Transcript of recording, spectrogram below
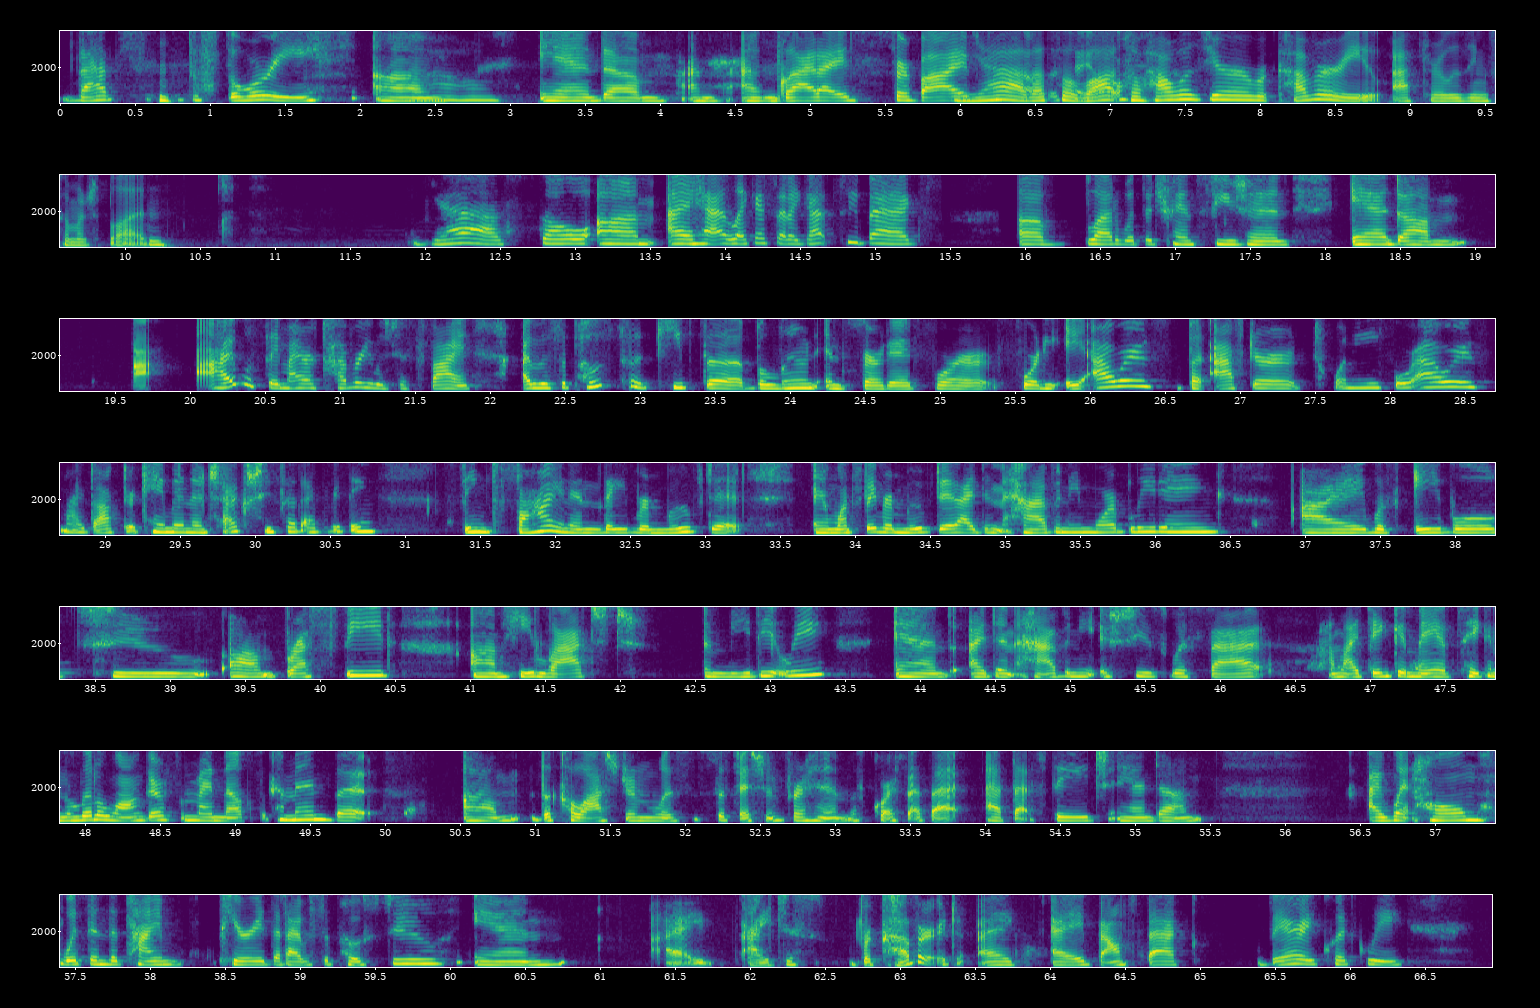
that's the story. Um, wow. And um, I'm I'm glad I survived. Yeah, that's a lot. So, how was your recovery after losing so much blood? Yeah, so um, I had, like I said, I got two bags of blood with the transfusion, and um, I will say my recovery was just fine. I was supposed to keep the balloon inserted for 48 hours, but after 24 hours, my doctor came in and checked. She said everything seemed fine and they removed it. And once they removed it, I didn't have any more bleeding. I was able to um, breastfeed. Um, he latched immediately, and I didn't have any issues with that. Um, I think it may have taken a little longer for my milk to come in, but um, the colostrum was sufficient for him, of course, at that at that stage. And um, I went home within the time period that I was supposed to, and I I just recovered. I I bounced back very quickly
